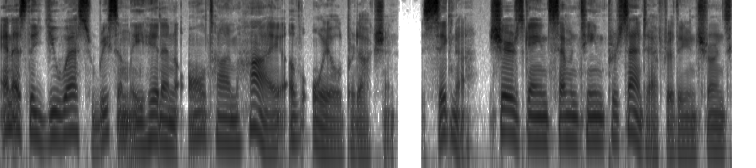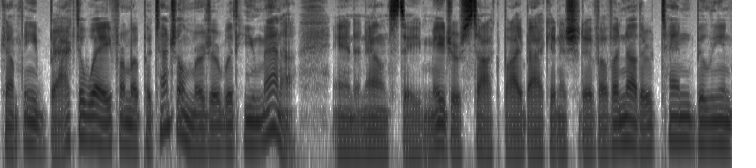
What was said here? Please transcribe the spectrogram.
and as the U.S. recently hit an all time high of oil production. Cigna. Shares gained 17% after the insurance company backed away from a potential merger with Humana and announced a major stock buyback initiative of another $10 billion.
